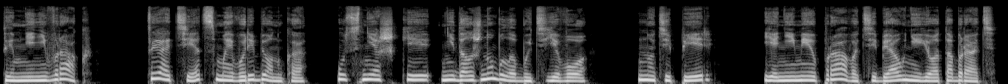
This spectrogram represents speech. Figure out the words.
Ты мне не враг. Ты отец моего ребенка. У Снежки не должно было быть его, но теперь я не имею права тебя у нее отобрать.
